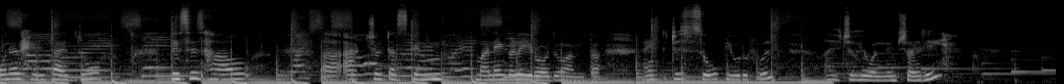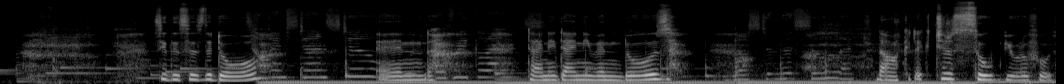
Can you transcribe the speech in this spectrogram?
ಓನರ್ ಹೇಳ್ತಾ ಇದ್ರು this is how actual Tuscany ಮನೆಗಳು ಇರೋದು ಅಂತ. And it is so beautiful ಅಲ್ಲಿ ಯು ಒಂದು ನಿಮಿಷ ರೀ see this is the door. And tiny tiny windows the architecture is so beautiful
